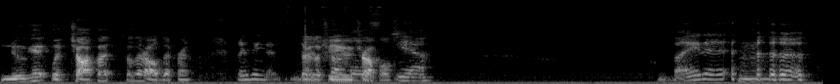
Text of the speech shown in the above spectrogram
nougat with chocolate, so they're all different. but I think There's a few truffles. Yeah. Bite it. Mhm.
